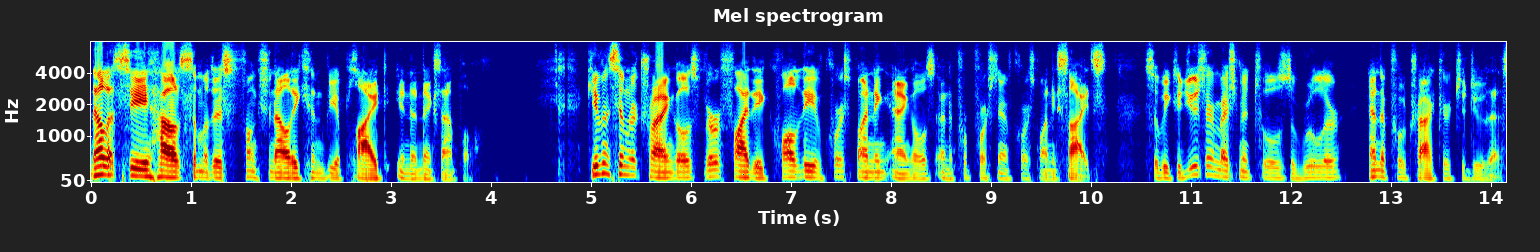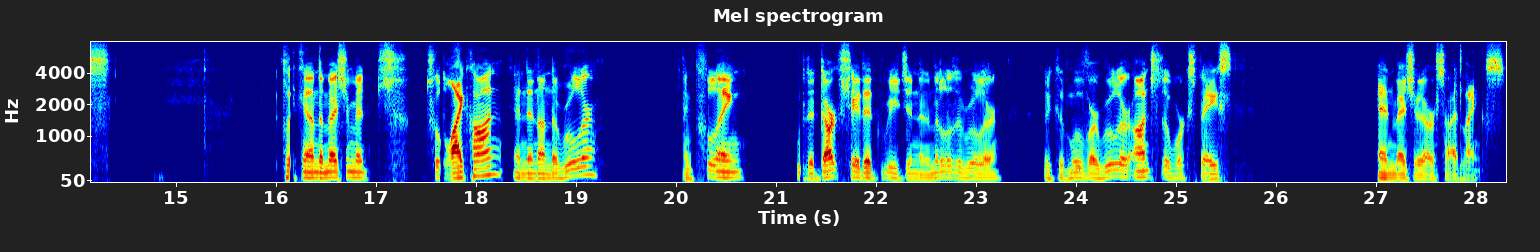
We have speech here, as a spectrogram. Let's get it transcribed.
Now let's see how some of this functionality can be applied in an example. Given similar triangles, verify the equality of corresponding angles and the proportion of corresponding sides. So we could use our measurement tools, the ruler and the protractor to do this. Clicking on the measurement tool icon and then on the ruler and pulling with the dark shaded region in the middle of the ruler, we could move our ruler onto the workspace and measure our side lengths.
